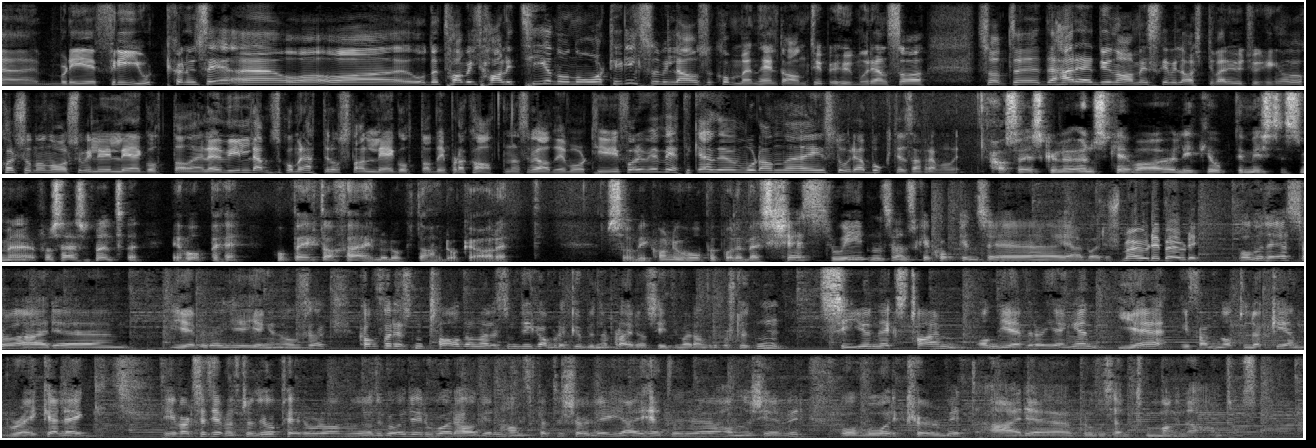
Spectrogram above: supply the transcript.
blir frigjort kan du si. Eh, og, og, og det tar, vil ta litt tid, noen år til, så vil det også komme en helt annen type humor igjen. Så, så at eh, det her er dynamisk, det vil alltid være utvikling. Og kanskje om noen år så vil vi le godt av det, eller vil dem som kommer etter oss, da le godt av de plakatene som vi hadde i vår tid. For vi vet ikke hvordan historia historien bukter seg fremover. Altså, Jeg skulle ønske jeg var like optimistisk, men for å si som jeg håper, håper jeg tar feil, og dere, dere har rett. Så vi kan jo håpe på det beste. Chess Sweden, svenske kokken, ser jeg bare. Smøli, bøli. Og med det så er uh, Giæver og gjengen over. Kan forresten ta den der som de gamle gubbene pleier å si til hverandre på slutten. See you next time on Giæver og gjengen. Yeah, if I'm not lucky and break a leg. I hvert sitt hjemmestudio, Per Olav Ødegaard, Roar Hagen, Hans Petter Sjøli, jeg heter uh, Anders Giæver, og vår Kermit er uh, produsent Magne Antonsen.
